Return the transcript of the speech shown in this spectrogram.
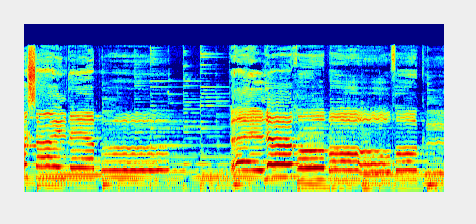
Og sejl derpå. Alle råber og forkynder,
